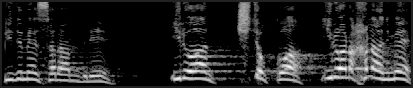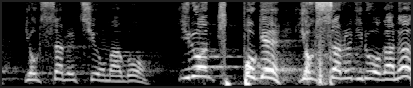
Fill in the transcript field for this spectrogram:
믿음의 사람들이 이러한 기적과 이러한 하나님의 역사를 체험하고 이러한 축복의 역사를 이루어가는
